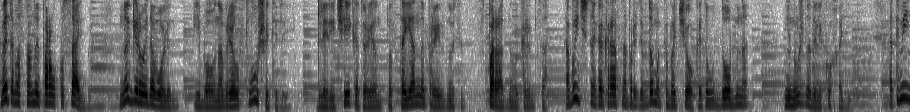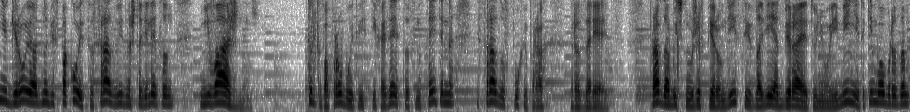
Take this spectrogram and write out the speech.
В этом основной порог усадьбы. Но герой доволен, ибо он обрел слушателей для речей, которые он постоянно произносит с парадного крыльца. Обычно как раз напротив дома кабачок. Это удобно, не нужно далеко ходить. От имению герою одно беспокойство. Сразу видно, что делец он неважный, только попробует вести хозяйство самостоятельно и сразу в пух и прах разоряется. Правда, обычно уже в первом действии злодей отбирает у него имение и таким образом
